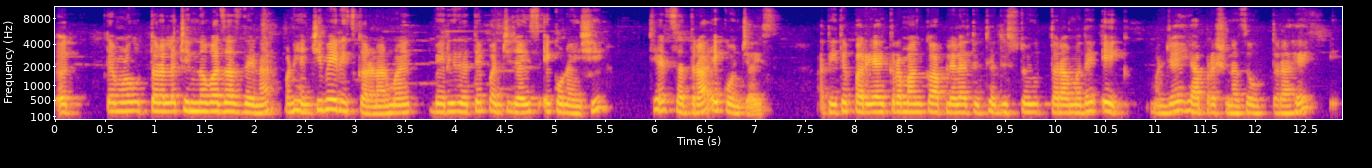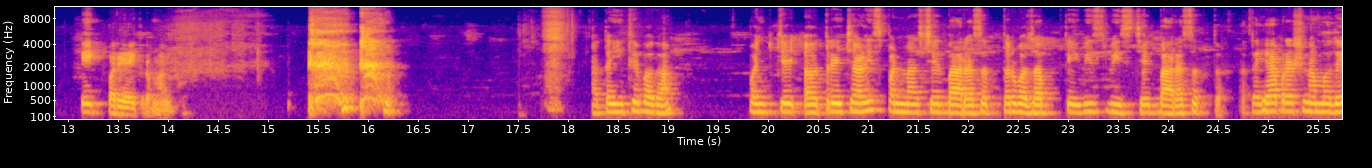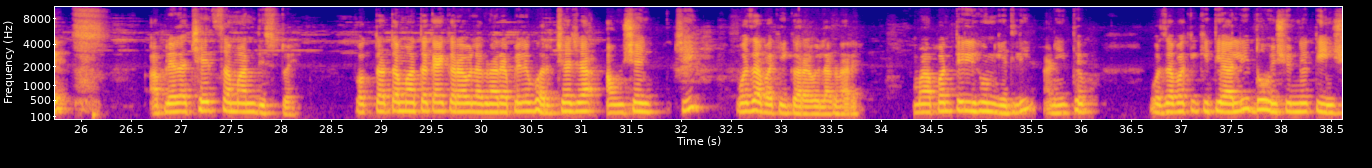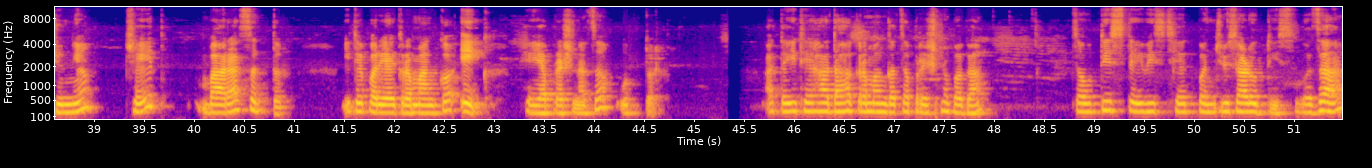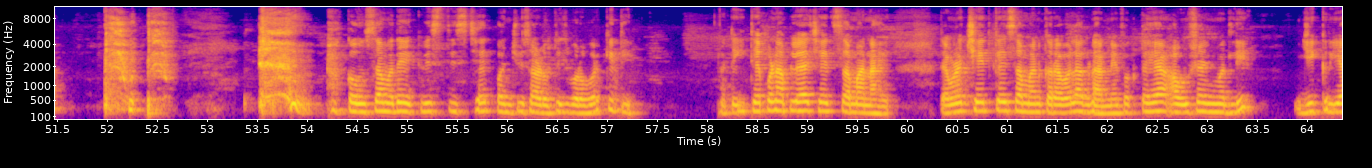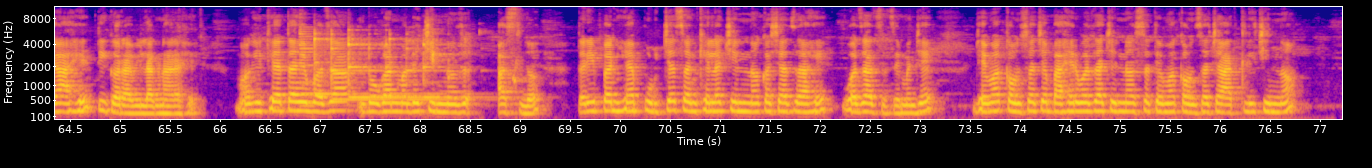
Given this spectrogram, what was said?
अ, त्यामुळे उत्तराला चिन्ह वजाच देणार पण ह्यांची बेरीज करणार. मग बेरीज येते पंचेचाळीस एकोणऐंशी छेद सतरा एकोणचाळीस. आता इथे पर्याय क्रमांक आपल्याला तिथे दिसतोय उत्तरामध्ये एक. म्हणजे ह्या प्रश्नाचं उत्तर आहे एक पर्याय क्रमांक. आता इथे बघा पंचे त्रेचाळीस पन्नास छेद बारा सत्तर वजा तेवीस वीस छेद बारा सत्तर. आता ह्या प्रश्नामध्ये आपल्याला छेद समान दिसतो आहे फक्त आता मग आता काय करावं लागणार आहे? आपल्याला वरच्या ज्या अंशांची वजाबाकी करावी लागणार आहे. मग आपण ते लिहून घेतली आणि इथे वजाबाकी किती आली? दोन शून्य तीन शून्य छेद बारा सत्तर. इथे पर्याय क्रमांक एक हे या प्रश्नाचं उत्तर. आता इथे हा दहा क्रमांकाचा प्रश्न बघा. चौतीस तेवीस छेद पंचवीस अडोतीस वजा कंसामध्ये एकवीस तीस छेद पंचवीस अडोतीस बरोबर किती? आता इथे पण आपल्याला छेद समान आहे. त्यामुळे छेद काही समान करावं लागणार नाही. फक्त ह्या अंशांमधली जी क्रिया आहे ती करावी लागणार आहे. मग इथे आता हे वजा दोघांमध्ये चिन्ह ज असलं तरी पण ह्या पुढच्या संख्येला चिन्ह कशाचं आहे? वजाचंच आहे. म्हणजे जेव्हा कंसाच्या बाहेर वजा चिन्ह असतं तेव्हा कंसाच्या आतली चिन्ह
